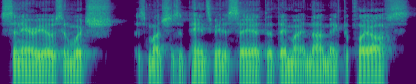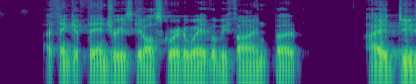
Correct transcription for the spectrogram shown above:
scenarios in which, as much as it pains me to say it, that they might not make the playoffs. I think if the injuries get all squared away, they'll be fine. But I do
